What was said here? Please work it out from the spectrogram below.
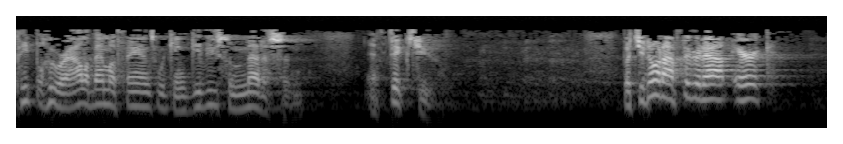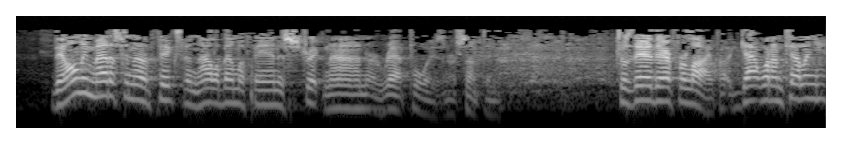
people who are Alabama fans, we can give you some medicine and fix you. But you know what I figured out, Eric? The only medicine that'll fix an Alabama fan is strychnine or rat poison or something. Because they're there for life. Got what I'm telling you?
